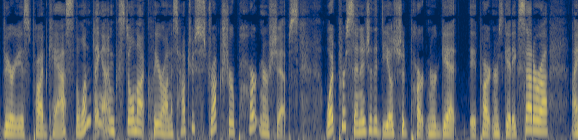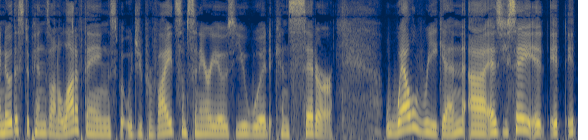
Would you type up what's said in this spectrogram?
various podcasts. The one thing I'm still not clear on is how to structure partnerships. What percentage of the deal should partner get, eh, partners get, etc. I know this depends on a lot of things, but would you provide some scenarios you would consider? Well, Regan, uh, as you say, it, it, it,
